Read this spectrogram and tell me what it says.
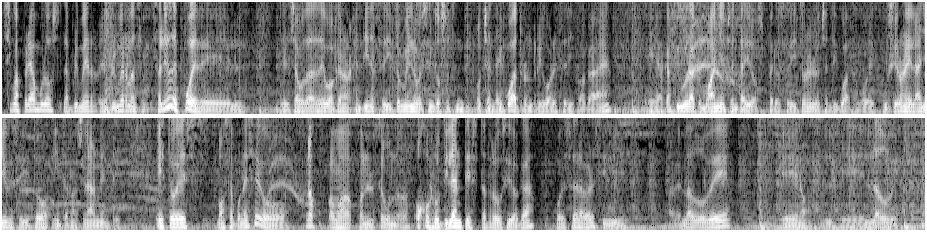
sin más preámbulos, la primer, el primer lanzamiento salió después del, del de Debo acá en Argentina, se editó en 1984 en rigor este disco acá. ¿eh? Eh, acá figura como año 82, pero se editó en el 84, porque pusieron el año que se editó internacionalmente. Esto es, ¿vamos a ponerse o...? No, vamos a- con el segundo. ¿no? Ojos rutilantes está traducido acá. Puede ser, a ver si. A ver, lado B. Eh, no, el, el lado B, acá está.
